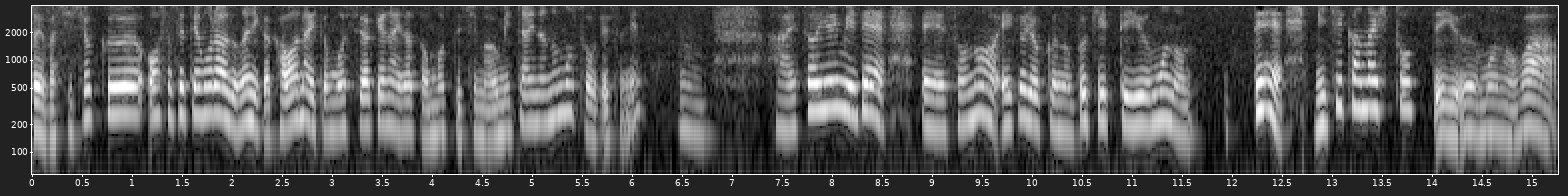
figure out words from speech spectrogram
例えば試食をさせてもらうと何か買わないと申し訳ないなと思ってしまうみたいなのもそうですね。うんはい、そういう意味で、えー、その営業力の武器っていうもので身近な人っていうものは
